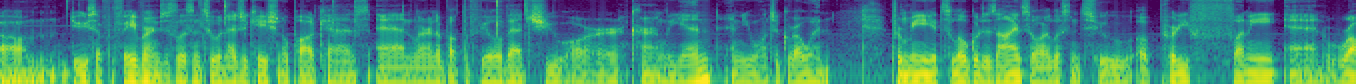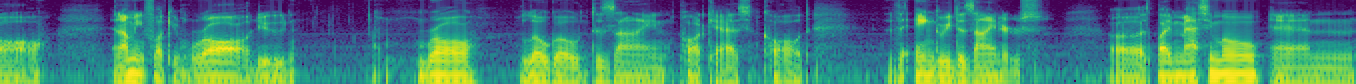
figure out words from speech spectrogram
um, do yourself a favor and just listen to an educational podcast and learn about the field that you are currently in and you want to grow in for me it's logo design so i listen to a pretty funny and raw and i mean fucking raw dude. Raw logo design podcast called the angry designers. Uh, it's by massimo and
